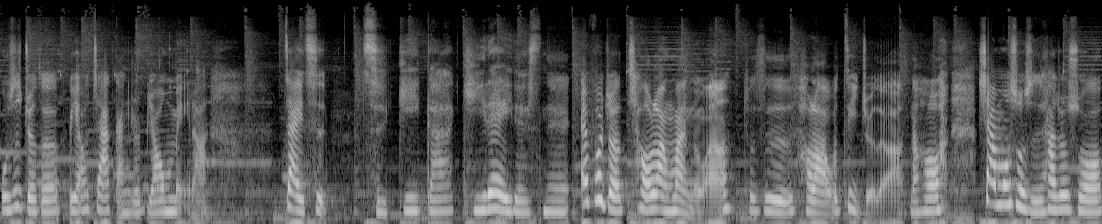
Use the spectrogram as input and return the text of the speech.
我是觉得不要加，感觉比较美啦。再一次。 月が綺麗ですね，哎，不觉得超浪漫的吗？就是好啦，我自己觉得啊。然后夏目漱石他就说，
